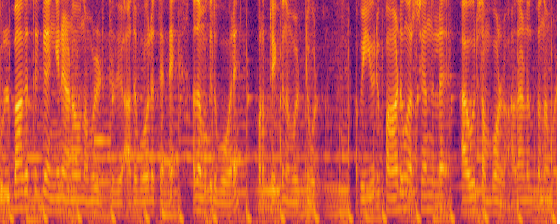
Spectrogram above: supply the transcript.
ഉൾഭാഗത്തേക്ക് എങ്ങനെയാണോ നമ്മൾ എടുത്തത് അതുപോലെ തന്നെ അത് നമുക്ക് ഇതുപോലെ പുറത്തേക്ക് നമ്മൾ ഇട്ട് കൊടുക്കാം. അപ്പോൾ ഈ ഒരു പാട് വർഷം എന്നുള്ള ആ ഒരു സംഭവമുണ്ടല്ലോ അതാണ് ഇപ്പോൾ നമ്മൾ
